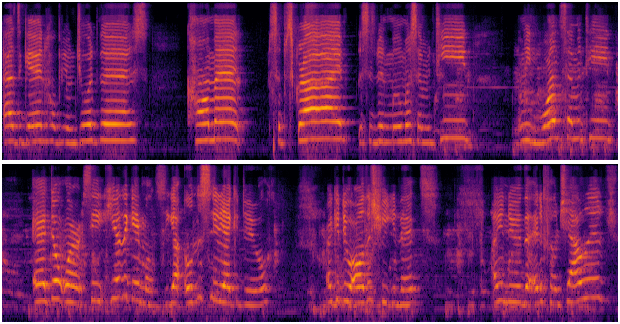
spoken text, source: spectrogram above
as again, hope you enjoyed this. Comment, subscribe. This has been Mumma17. I mean, 117. And don't worry. See, here are the game modes. You got Own the City I could do. I could do all the street events. I can do the NFL Challenge,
